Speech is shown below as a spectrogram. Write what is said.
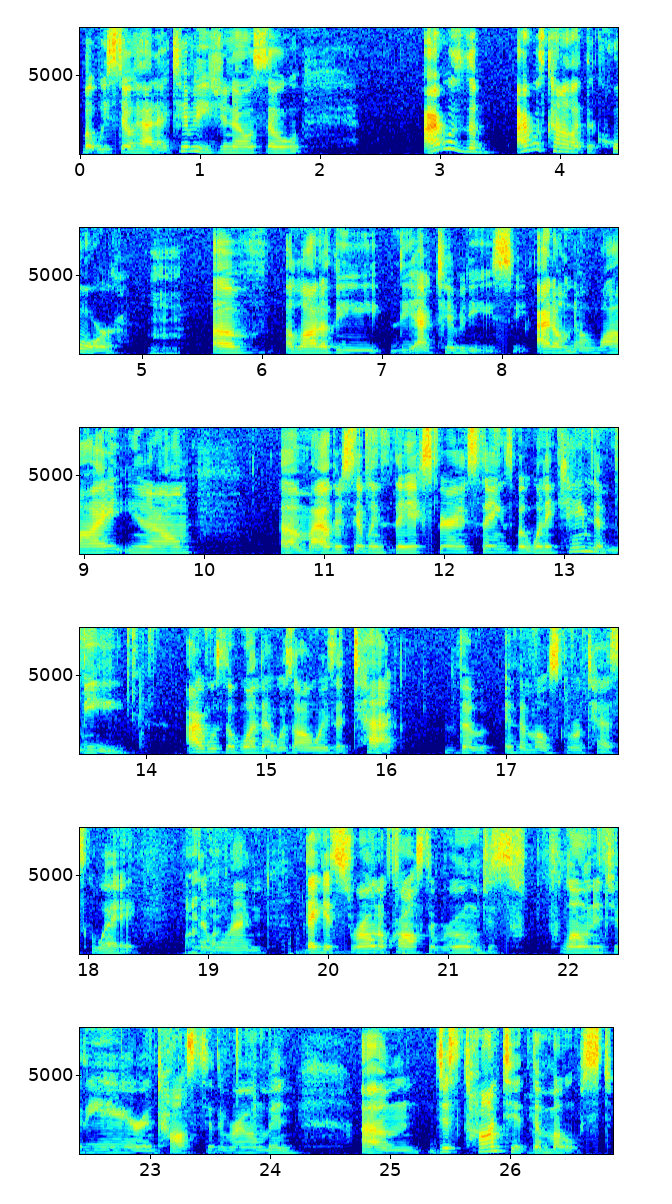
but we still had activities, you know. So, I was the I was kind of like the core mm. of a lot of the the activities. I don't know why, you know. Um, my other siblings they experienced things, but when it came to me, I was the one that was always attacked the in the most grotesque way. Like the what? one that gets thrown across the room, just flown into the air and tossed to the room, and um, just taunted the most.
